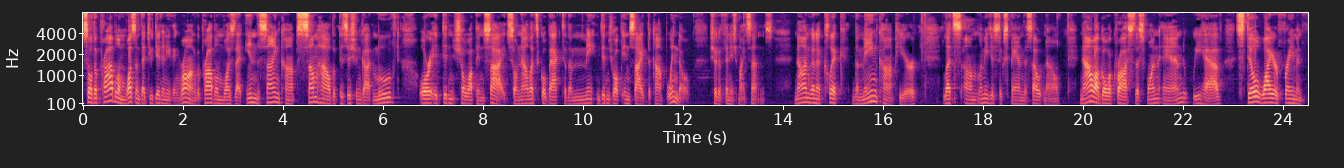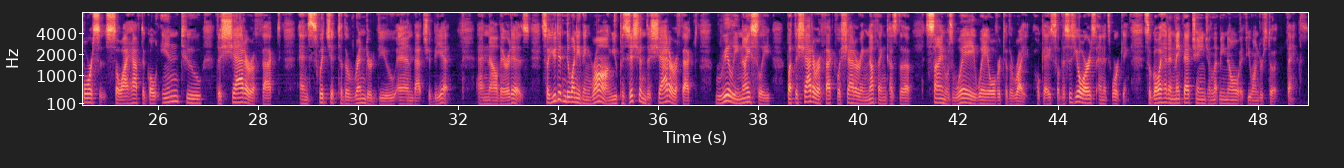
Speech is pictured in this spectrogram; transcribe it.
So the problem wasn't that you did anything wrong. The problem was that in the sign comp, somehow the position got moved or it didn't show up inside. So now let's go back to the main, didn't show up inside the comp window. Should have finished my sentence. Now I'm going to click the main comp here Let's um, let me just expand this out now. Now I'll go across this one and we have still wireframe and forces. So I have to go into the shatter effect and switch it to the rendered view and that should be it. And now there it is. So you didn't do anything wrong. You positioned the shatter effect really nicely, but the shatter effect was shattering nothing because the sign was way, way over to the right. Okay, so this is yours and it's working. So go ahead and make that change and let me know if you understood. Thanks.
